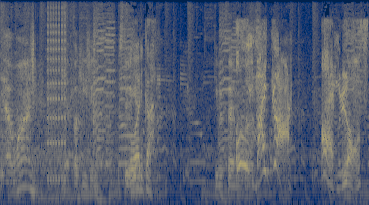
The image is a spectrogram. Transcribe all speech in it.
Yeah, I won. Yeah, fuck you, dude. Let's do it again. Give me 30. Oh my god! I'm lost.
